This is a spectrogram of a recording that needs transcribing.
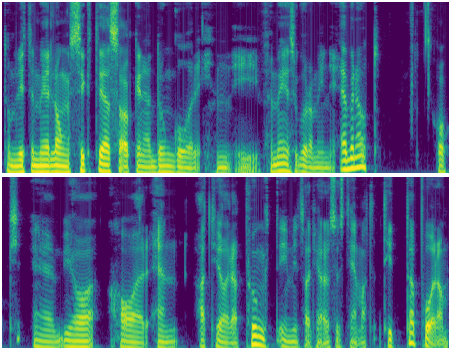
De lite mer långsiktiga sakerna, de går in i, för mig så går de in i Evernote. Och eh, jag har en att göra-punkt i mitt att göra-system att titta på dem.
